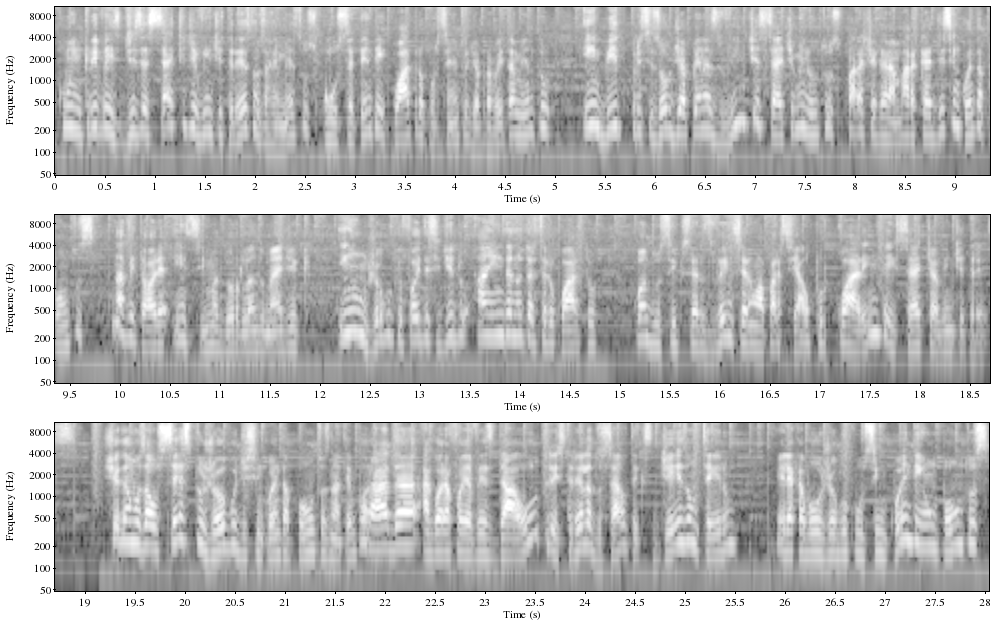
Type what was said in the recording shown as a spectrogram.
com incríveis 17 de 23 nos arremessos, ou 74% de aproveitamento, Embiid precisou de apenas 27 minutos para chegar à marca de 50 pontos na vitória em cima do Orlando Magic em um jogo que foi decidido ainda no terceiro quarto, quando os Sixers venceram a parcial por 47 a 23. Chegamos ao sexto jogo de 50 pontos na temporada, agora foi a vez da outra estrela do Celtics, Jason Tatum. Ele acabou o jogo com 51 pontos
